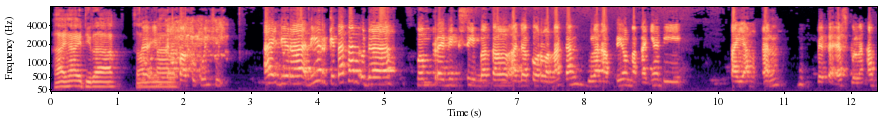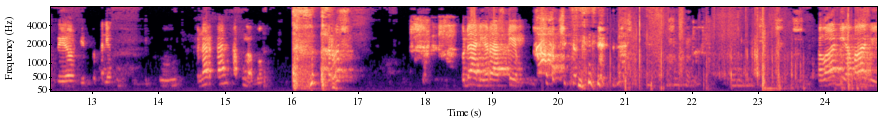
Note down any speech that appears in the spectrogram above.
Hai hai Dira salam Nah, kenal kenapa aku kunci? Hai Dira, Dir, kita kan udah memprediksi bakal ada corona kan bulan April, makanya ditayangkan BTS bulan April gitu. Tadi aku gitu. Benar kan? Aku nggak bohong. Terus udah Dira skip. apa lagi? Apa lagi?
